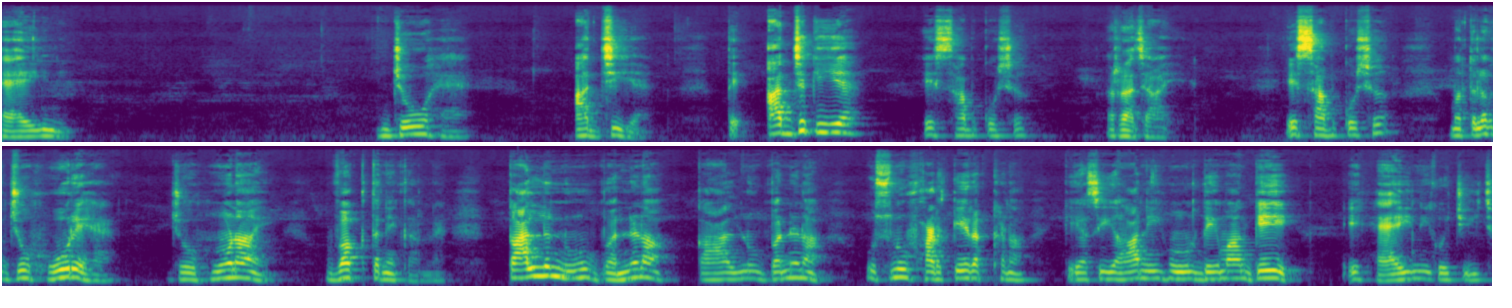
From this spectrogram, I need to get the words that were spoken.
ਹੈ ਹੀ ਨਹੀਂ। ਜੋ ਹੈ, ਅੱਜ ਹੀ ਹੈ। ਤੇ ਅੱਜ ਕੀ ਹੈ? ਇਹ ਸਭ ਕੁਝ ਰਜਾ ਹੈ। ਇਹ ਸਭ ਕੁਝ ਮਤਲਬ ਜੋ ਹੋ ਰਿਹਾ ਹੈ, ਜੋ ਹੋਣਾ ਹੈ, ਵਕਤ ਨੇ ਕਰਨਾ ਹੈ। ਕੱਲ ਨੂੰ ਬੰਨਣਾ ਕਾਲ ਨੂੰ ਬੰਨਣਾ ਉਸ ਨੂੰ ਫੜ ਕੇ ਰੱਖਣਾ ਕਿ ਅਸੀਂ ਆ ਨਹੀਂ ਹੋਣ ਦੇਵਾਂਗੇ। ਇਹ ਹੈ ਹੀ ਨਹੀਂ ਕੋਈ ਚੀਜ਼।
